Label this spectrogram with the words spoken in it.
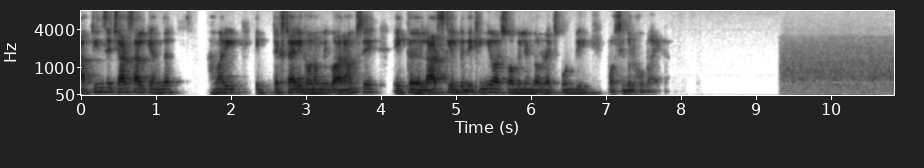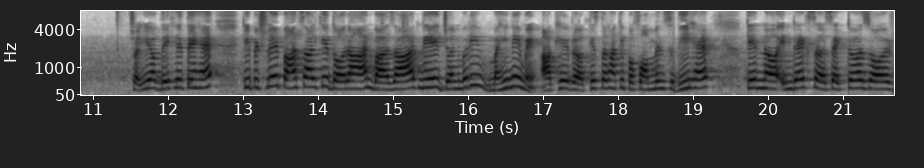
आप तीन से चार साल के अंदर हमारी एक टेक्सटाइल इकोनॉमी को आराम से एक लार्ज स्केल पे देखेंगे और 100 बिलियन डॉलर एक्सपोर्ट भी पॉसिबल हो पाएगा। चलिए अब देख लेते हैं कि पिछले पाँच साल के दौरान बाज़ार ने जनवरी महीने में आखिर किस तरह की परफॉर्मेंस दी है। किन इंडेक्स सेक्टर्स और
